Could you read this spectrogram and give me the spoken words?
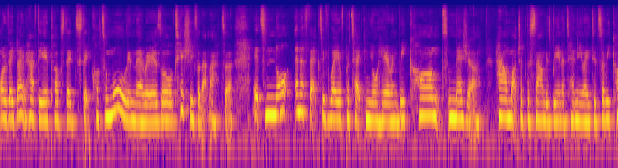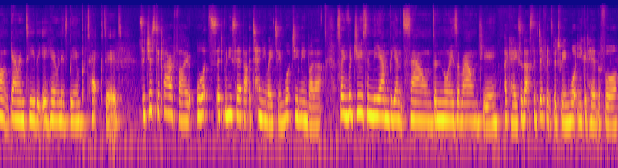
or if they don't have the earplugs, they'd stick cotton wool in their ears or tissue for that matter. It's not an effective way of protecting your hearing. We can't measure how much of the sound is being attenuated, so we can't guarantee that your hearing is being protected. So just to clarify, what's when you say about attenuating, what do you mean by that? So reducing the ambient sound and noise around you. Okay, so that's the difference between what you could hear before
